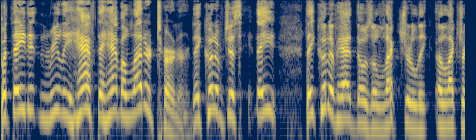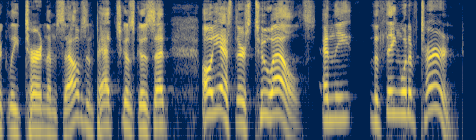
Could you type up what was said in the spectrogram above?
But they didn't really have to have a letter turner. They could have just they they could have had those electrically electrically turn themselves, and Pat could have said, "Oh yes, there's two L's," and the the thing would have turned.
